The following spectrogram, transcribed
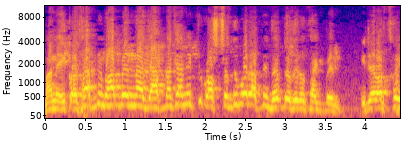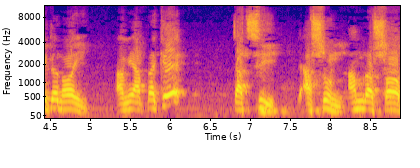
মানে এই কথা আপনি ভাববেন না যে আপনাকে আমি একটু কষ্ট দেবো আর আপনি ধৈর্য ধরে থাকবেন। এটার অর্থ এটা নয়। আমি আপনাকে চাচ্ছি, আসুন, আমরা সব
